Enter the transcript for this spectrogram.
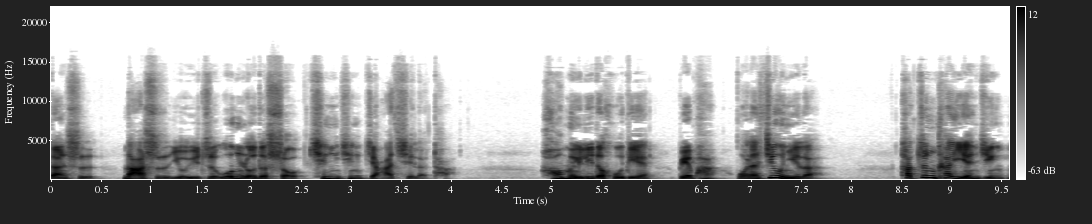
但是那时有一只温柔的手轻轻夹起了他。好美丽的蝴蝶，别怕，我来救你了。他睁开眼睛，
